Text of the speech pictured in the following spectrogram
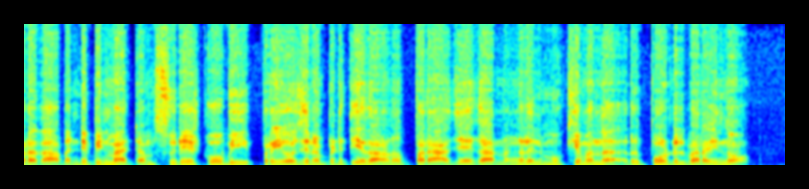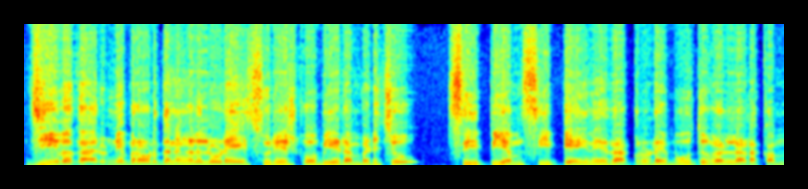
പ്രതാപന്റെ പിന്മാറ്റം സുരേഷ് ഗോപി പ്രയോജനപ്പെടുത്തിയതാണ് പരാജയ കാരണങ്ങളിൽ മുഖ്യമെന്ന് റിപ്പോർട്ടിൽ പറയുന്നു. ജീവകാരുണ്യ പ്രവർത്തനങ്ങളിലൂടെ സുരേഷ് ഗോപി ഇടം പിടിച്ചു. C P M C P I നേതാക്കളുടെ ബൂത്തുകളിലടക്കം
